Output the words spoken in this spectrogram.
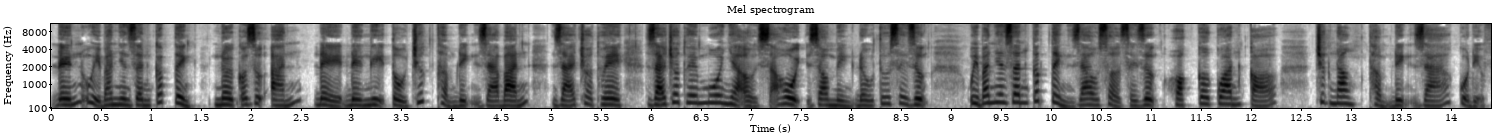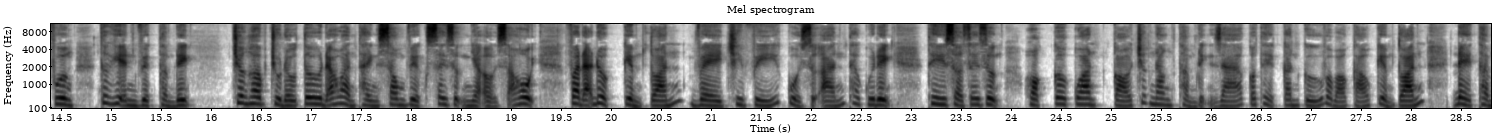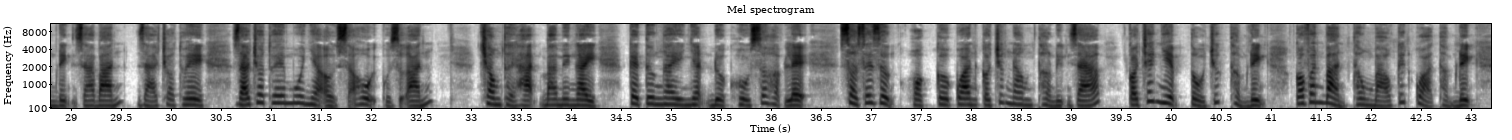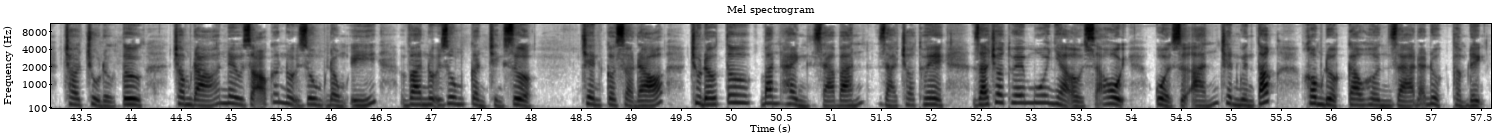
đến Ủy ban Nhân dân cấp tỉnh, nơi có dự án để đề nghị tổ chức thẩm định giá bán, giá cho thuê, giá cho thuê mua nhà ở xã hội do mình đầu tư xây dựng. Ủy ban Nhân dân cấp tỉnh giao sở xây dựng hoặc cơ quan có chức năng thẩm định giá của địa phương thực hiện việc thẩm định. Trường hợp chủ đầu tư đã hoàn thành xong việc xây dựng nhà ở xã hội và đã được kiểm toán về chi phí của dự án theo quy định, thì Sở Xây dựng hoặc cơ quan có chức năng thẩm định giá có thể căn cứ vào báo cáo kiểm toán để thẩm định giá bán, giá cho thuê, giá cho thuê mua nhà ở xã hội của dự án. Trong thời hạn 30 ngày kể từ ngày nhận được hồ sơ hợp lệ, Sở Xây dựng hoặc cơ quan có chức năng thẩm định giá có trách nhiệm tổ chức thẩm định, có văn bản thông báo kết quả thẩm định cho chủ đầu tư, trong đó nêu rõ các nội dung đồng ý và nội dung cần chỉnh sửa. Trên cơ sở đó, chủ đầu tư ban hành giá bán, giá cho thuê, giá cho thuê mua nhà ở xã hội của dự án trên nguyên tắc không được cao hơn giá đã được thẩm định.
